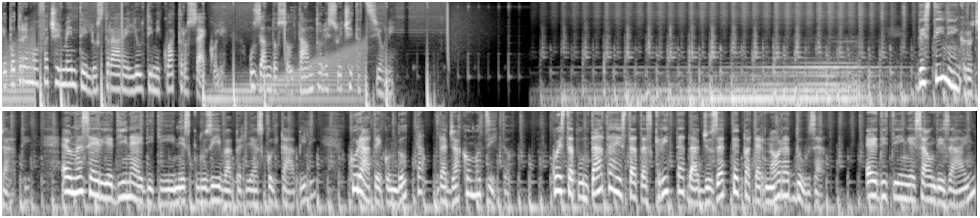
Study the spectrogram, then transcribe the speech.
che potremmo facilmente illustrare gli ultimi quattro secoli usando soltanto le sue citazioni. Destini incrociati è una serie di inediti in esclusiva per gli ascoltabili, curata e condotta da Giacomo Zito. Questa puntata è stata scritta da Giuseppe Paternò Raddusa. Editing e sound design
